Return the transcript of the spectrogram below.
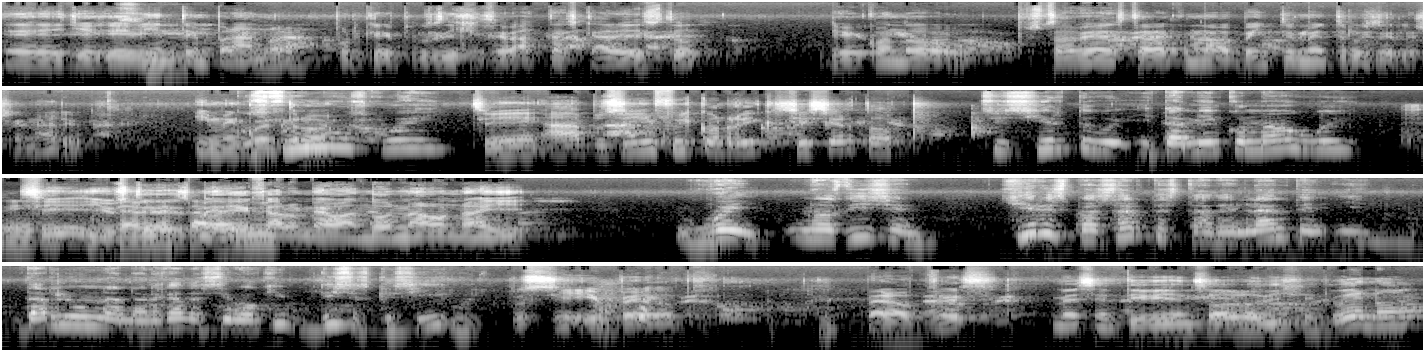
Eh, llegué bien temprano porque pues dije se va a atascar esto. Llegué cuando pues, todavía estaba como a 20 metros del escenario. Y me Pues encuentro... fuimos. Sí, ah, pues sí, fui con Rick, sí es cierto. Sí, es cierto, güey. Y también con Mau, güey. Sí, Sí, y ustedes me ahí. dejaron, me abandonaron ahí. Güey, nos dicen, ¿quieres pasarte hasta adelante y darle una nalgada a Steve Aoki? Dices que sí, güey. Pues sí, pero... Pero pues me sentí bien solo, dije, bueno,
